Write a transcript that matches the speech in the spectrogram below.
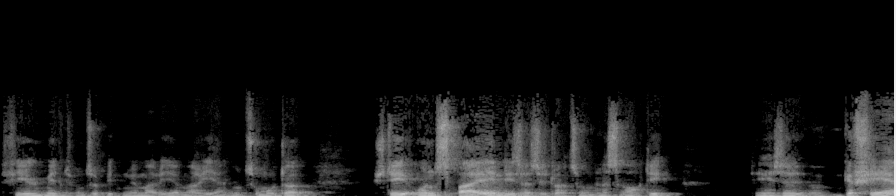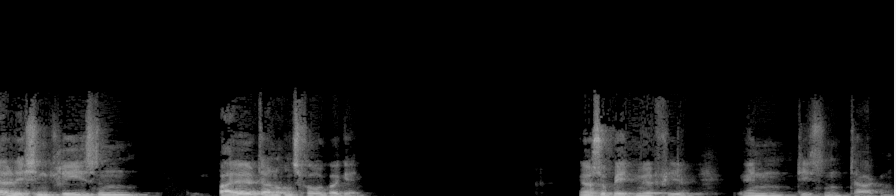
viel mit und so bitten wir Maria, Maria, unsere Mutter, steh uns bei in dieser Situation. Lass auch die, diese gefährlichen Krisen bald an uns vorübergehen. Ja, so beten wir viel in diesen Tagen.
